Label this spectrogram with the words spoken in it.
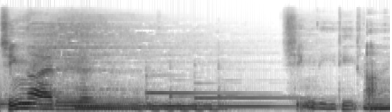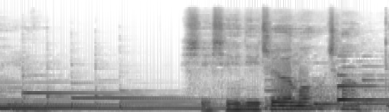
亲爱的人，亲密的爱人。谢谢你这么长的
